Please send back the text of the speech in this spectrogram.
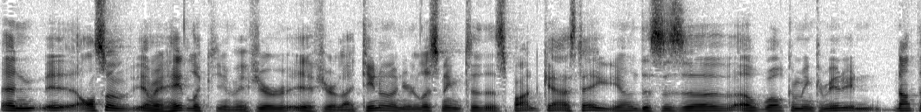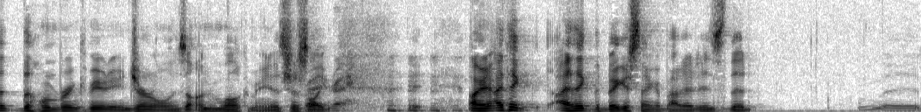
And also, I mean, hey, look, you know, if you're if you're Latino and you're listening to this podcast, hey, you know, this is a, a welcoming community. Not that the homebrewing community in general is unwelcoming. It's just like, I mean, I think I think the biggest thing about it is that uh,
